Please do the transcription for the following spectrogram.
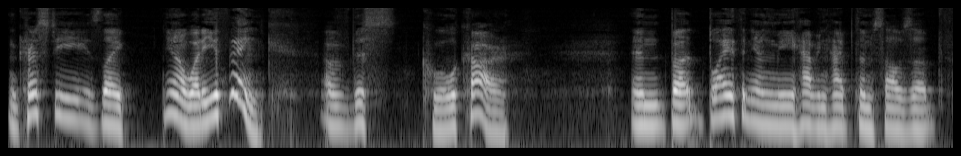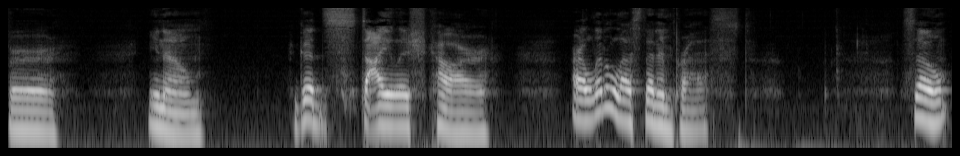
And Christie is like, you know, what do you think of this cool car? And but Blythe and Youngmee, having hyped themselves up for, you know, a good stylish car, are a little less than impressed. So,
